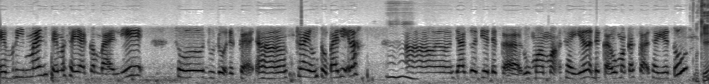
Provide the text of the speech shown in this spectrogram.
every month memang saya akan balik. So duduk dekat uh, try untuk balik lah. Mhm. Uh, jaga dia dekat rumah mak saya, dekat rumah kakak saya tu. Okey.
